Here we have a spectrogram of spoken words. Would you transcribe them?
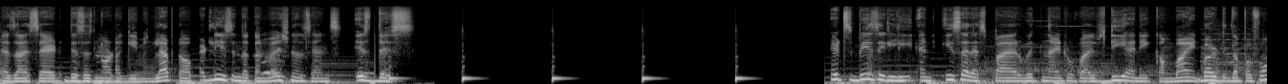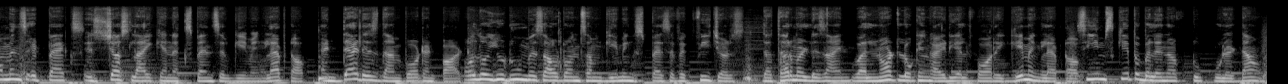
as I said, this is not a gaming laptop, at least in the conventional sense, is this. It's basically an Acer Aspire with Nitro 5's DNA combined, but the performance it packs is just like an expensive gaming laptop. And that is the important part. Although you do miss out on some gaming specific features, the thermal design, while not looking ideal for a gaming laptop, seems capable enough to cool it down.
